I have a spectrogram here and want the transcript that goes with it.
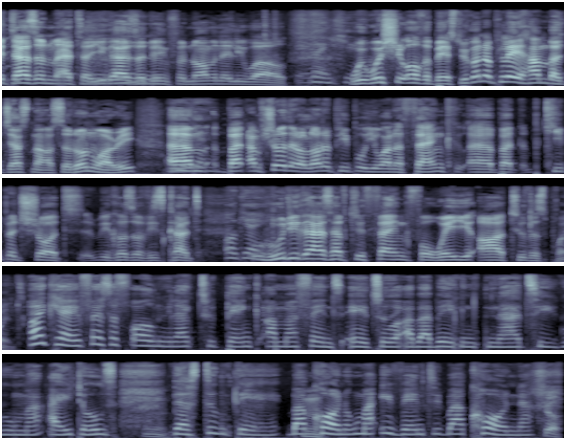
it doesn't matter. You guys are doing phenomenally well. Thank you. We wish you all the best. We're going to play Hamba just now, so don't worry. Um, Okay. But I'm sure there are a lot of people you want to thank, uh, but keep it short because of his cut. Okay. Who do you guys have to thank for where you are to this point? Okay, first of all, we like to thank ama fans ethu ababeki nathi Guma, idols. They're still there. Bakhona kuma event bakhona. Sure.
